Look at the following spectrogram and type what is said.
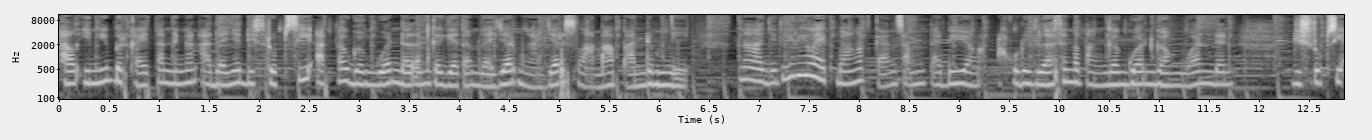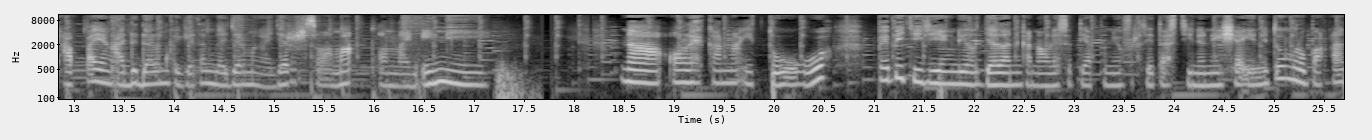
Hal ini berkaitan dengan adanya disrupsi atau gangguan dalam kegiatan belajar mengajar selama pandemi. Nah, jadi relate banget kan sama tadi yang aku udah jelasin tentang gangguan-gangguan dan disrupsi apa yang ada dalam kegiatan belajar mengajar selama online ini. Nah, oleh karena itu, PBJJ yang dijalankan oleh setiap universitas di Indonesia ini tuh merupakan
